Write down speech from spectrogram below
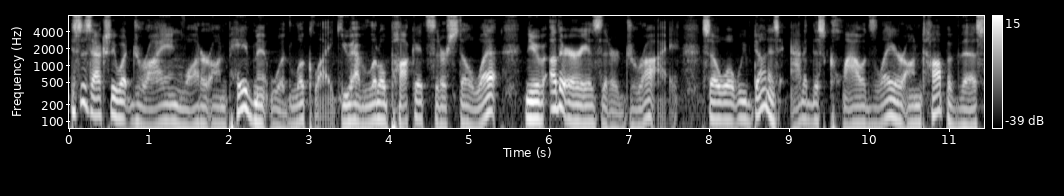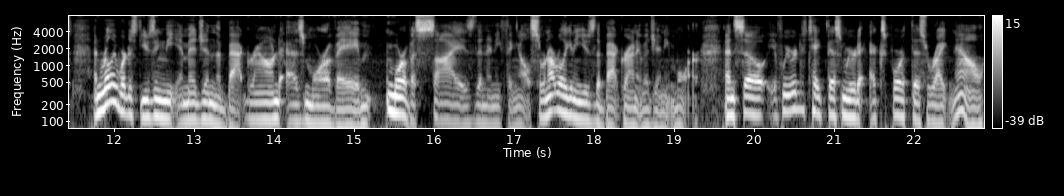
this is actually what drying water on pavement would look like. You have little pockets that are still wet, and you have other areas that are dry. So what we've done is added this clouds layer on top of this, and really we're just using the image in the background as more of a more of a size than anything else. So we're not really going to use the background image anymore. And so if we were to take this and we were to export this right now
